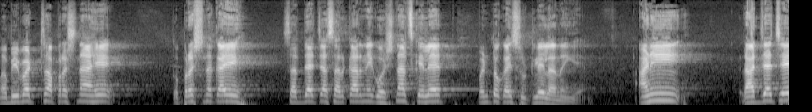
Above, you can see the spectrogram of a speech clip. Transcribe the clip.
मग बिबटचा प्रश्न आहे तो प्रश्न काही सध्याच्या सरकारने घोषणाच केल्या आहेत पण तो काही सुटलेला नाही आहे आणि राज्याचे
